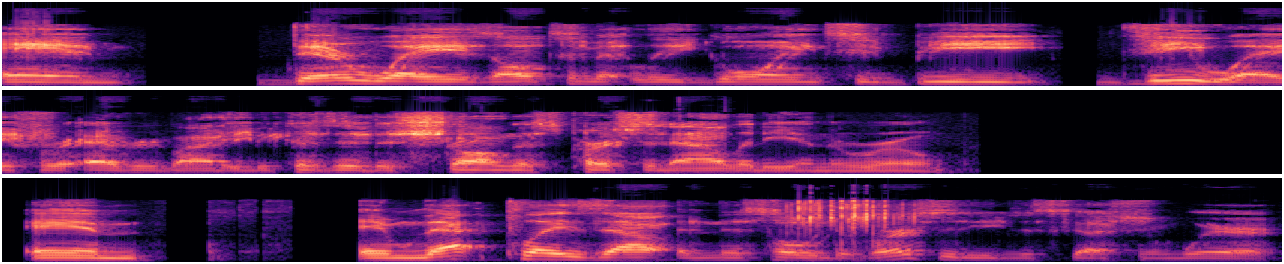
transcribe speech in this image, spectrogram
And their way is ultimately going to be the way for everybody because they're the strongest personality in the room. And and that plays out in this whole diversity discussion where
